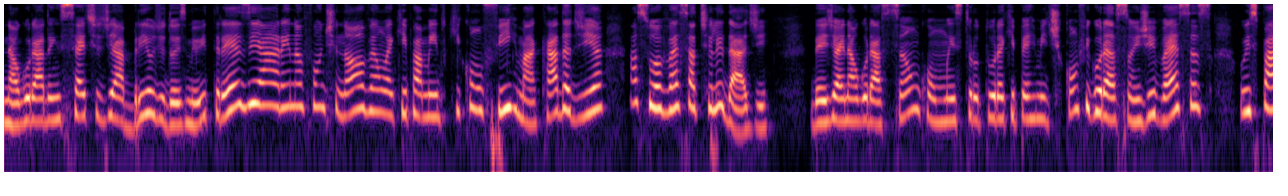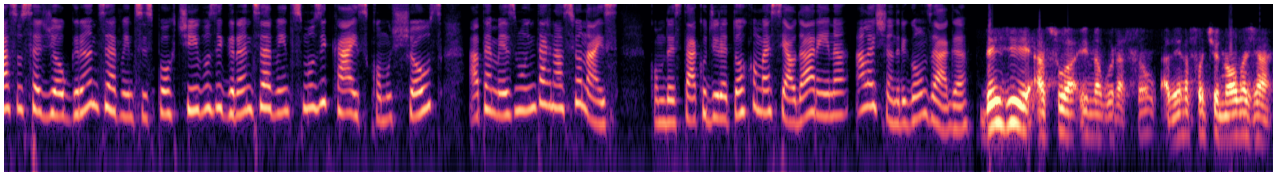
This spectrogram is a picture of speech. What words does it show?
Inaugurada em 7 de abril de 2013, a Arena Fonte Nova é um equipamento que confirma a cada dia a sua versatilidade. Desde a inauguração, com uma estrutura que permite configurações diversas, o espaço sediou grandes eventos esportivos e grandes eventos musicais, como shows até mesmo internacionais, como destaca o diretor comercial da Arena, Alexandre Gonzaga. Desde a sua inauguração, a Arena Fonte Nova já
